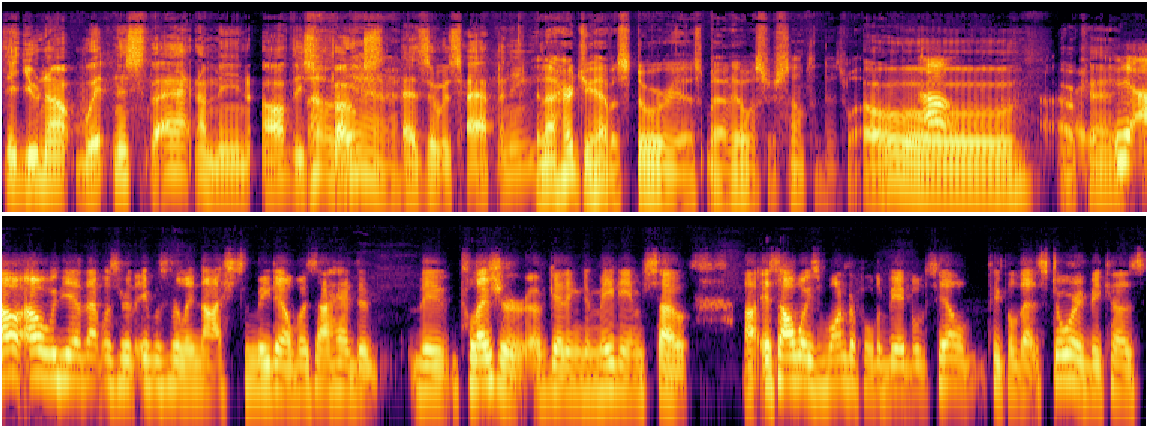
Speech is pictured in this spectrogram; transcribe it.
did you not witness that? I mean, all these Oh, folks yeah. as it was happening. And I heard you have a story about Elvis or something as well. Oh, oh, okay. Yeah. Oh, oh, yeah. That was really. It was really nice to meet Elvis. I had the the pleasure of getting to meet him. So uh, it's always wonderful to be able to tell people that story because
